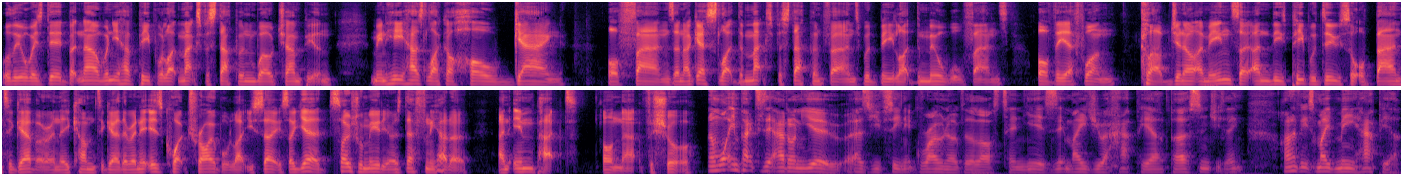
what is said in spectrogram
Well, they always did, but now when you have people like Max Verstappen, world champion, I mean, he has like a whole gang of fans. And I guess like the Max Verstappen fans would be like the Millwall fans of the F1 club. Do you know what I mean? So, and these people do sort of band together and they come together, and it is quite tribal, like you say. So, yeah, social media has definitely had a an impact on that for sure. And what impact has it had on you as you've seen it grown over the last 10 years? Has it made you a happier person, do you think? I don't think it's made me happier.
